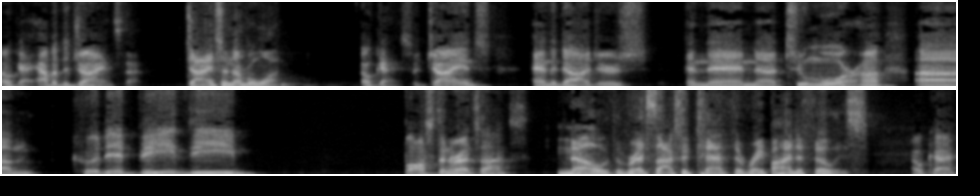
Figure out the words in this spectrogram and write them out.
Okay. How about the Giants then? Giants are number one. Okay, so Giants and the Dodgers and then uh, two more, huh? Um, could it be the Boston Red Sox? No, the Red Sox are 10th. They're right behind the Phillies. Okay.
